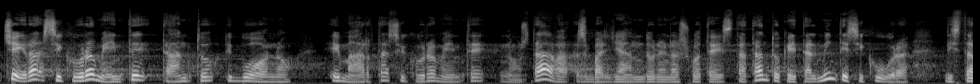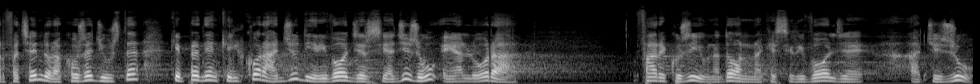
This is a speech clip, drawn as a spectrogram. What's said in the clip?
c'era sicuramente tanto di buono e Marta sicuramente non stava sbagliando nella sua testa, tanto che è talmente sicura di star facendo la cosa giusta che prende anche il coraggio di rivolgersi a Gesù e allora fare così una donna che si rivolge a Gesù,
